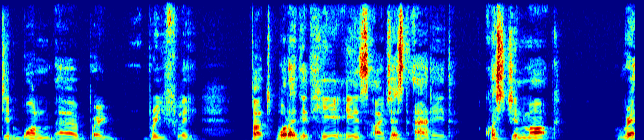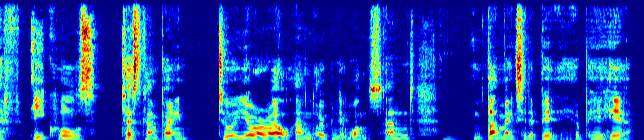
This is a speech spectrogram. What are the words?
did one uh, very briefly, but what I did here is I just added question mark ref equals test campaign to a URL and opened it once. And that makes it appear, appear here.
